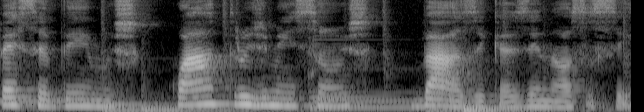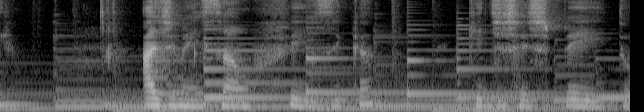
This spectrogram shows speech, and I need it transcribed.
percebemos quatro dimensões básicas em nosso ser: a dimensão física, que diz respeito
